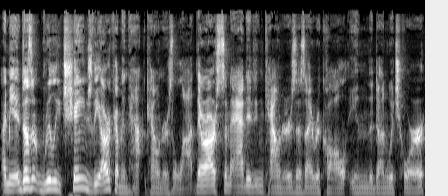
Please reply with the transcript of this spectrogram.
I mean, it doesn't really change the Arkham encounters a lot. There are some added encounters, as I recall, in the Dunwich Horror,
